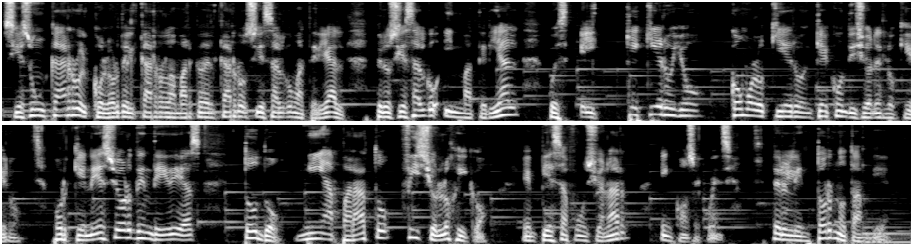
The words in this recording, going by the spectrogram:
Si es un carro, el color del carro, la marca del carro, si es algo material. Pero si es algo inmaterial, pues el qué quiero yo, cómo lo quiero, en qué condiciones lo quiero. Porque en ese orden de ideas, todo mi aparato fisiológico empieza a funcionar en consecuencia. Pero el entorno también.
